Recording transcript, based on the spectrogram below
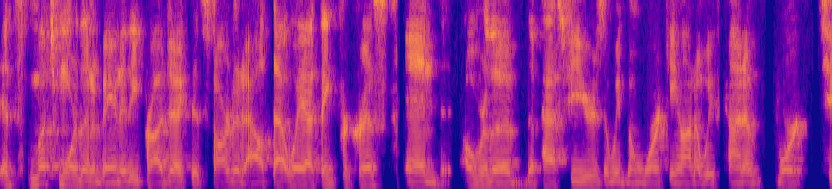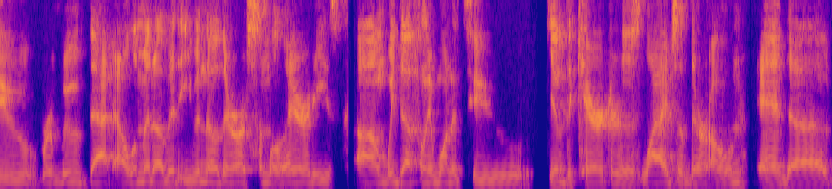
it's much more than a vanity project. It started out that way, I think, for Chris. And over the, the past few years that we've been working on it, we've kind of worked to remove that element of it, even though there are similarities. Um, we definitely wanted to give the characters lives of their own and uh,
